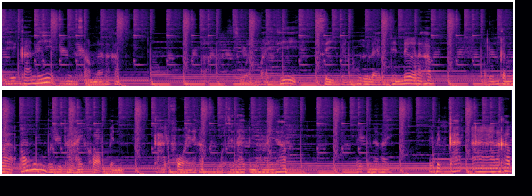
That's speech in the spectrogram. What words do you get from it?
เอการนี้มีซ้ำแล้วนะครับส่วนใบที่ 4 เป็นผู้ดูแลเป็นเทนเนอร์นะครับมาลุ้นกันว่าอ๋อใบสุดท้ายขอบเป็นการ์ดฟอยล์นะครับหัวจะได้เป็นอะไรนะครับ ได้เป็นอะไร ได้เป็นการ์ด R นะครับ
